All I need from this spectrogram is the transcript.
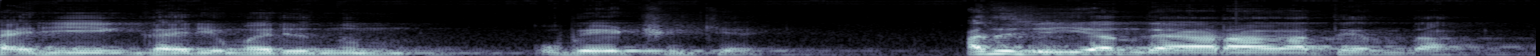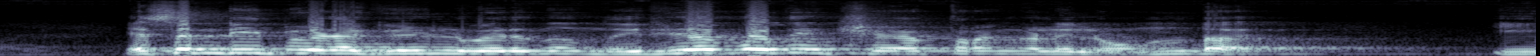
കരിയും കരിമരുന്നും ഉപേക്ഷിക്കുക അത് ചെയ്യാൻ തയ്യാറാകാത്ത എന്താ? എസ് എൻ ഡി പിയുടെ കീഴിൽ വരുന്ന നിരവധി ക്ഷേത്രങ്ങളിലുണ്ട് ഈ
